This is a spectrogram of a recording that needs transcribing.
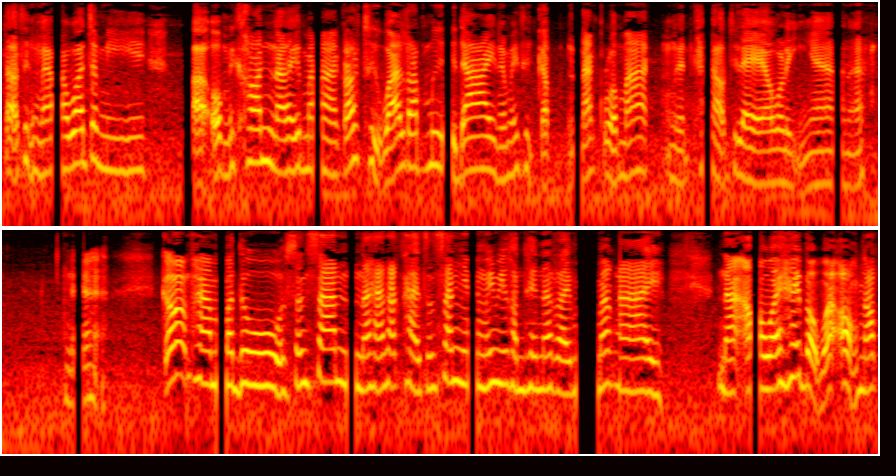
แต่ถึงแม้ว่าจะมี โอมิคอนอะไรมาก็ถือว่ารับมือได้นะ ไม่ถึงกับน่ากลัวมากเหมือนข่าวที่แล้วอะไรอย่างเงี้ยนะนะก็พามาดูสั้น ๆนะคะ ทักทายสั้น ๆ ยังไม่มีคอนเทนต์อะไรมากมายนะเอาไว้ให้แบบว่าออกนอก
